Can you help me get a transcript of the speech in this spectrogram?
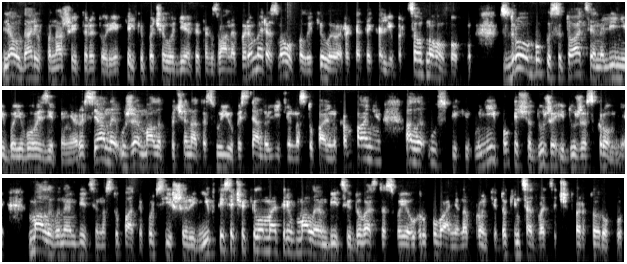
для ударів по нашій території. Як тільки почало діяти так зване перемир'я, знову полетіли ракети калібр. Це одного боку. З другого боку, ситуація на лінії бойового зіткнення. Росіяни вже мали б починати свою весняну літню наступальну кампанію, але успіхи у ній поки що дуже і дуже скромні. Мали вони амбіції наступати по всій ширині в тисячу кілометрів. Мали амбіції довести своє угрупування на фронті до кінця 24-го року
